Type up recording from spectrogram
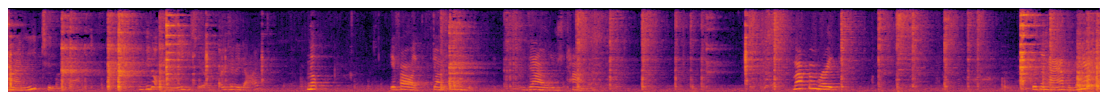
And I need to, in fact. You don't need to. Are you gonna die? Nope. If I like don't use it, then I'll lose time. Map and break. Good thing I have a napkin.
